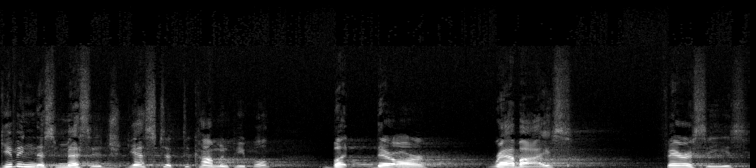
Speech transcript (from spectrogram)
giving this message, yes, to, to common people, but there are rabbis, Pharisees,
